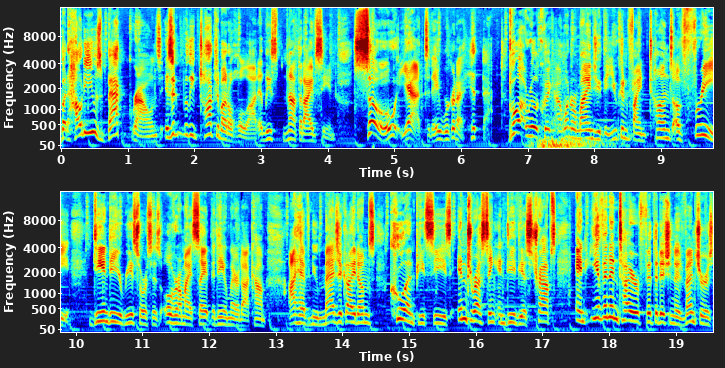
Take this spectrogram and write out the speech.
But how to use backgrounds isn't really talked about a whole lot, at least not that I've seen. So yeah, today we're gonna hit that. But real quick, I want to remind you that you can find tons of free D&D resources over on my site, thedmlair.com. I have new magic items, cool NPCs, interesting and devious traps, and even entire 5th edition adventures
